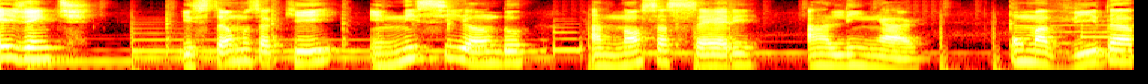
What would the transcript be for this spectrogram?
Ei, gente! Estamos aqui iniciando a nossa série Alinhar uma vida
